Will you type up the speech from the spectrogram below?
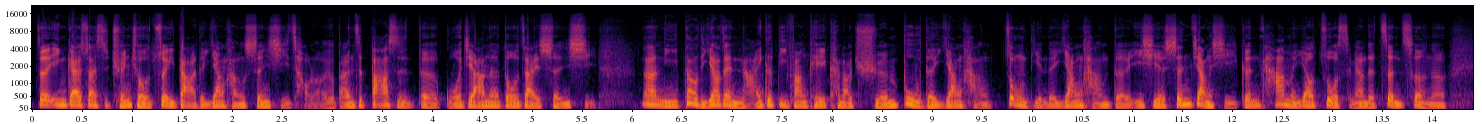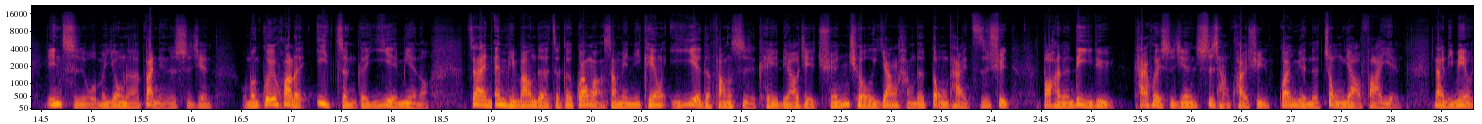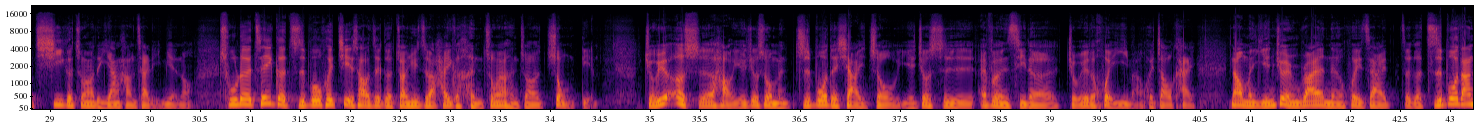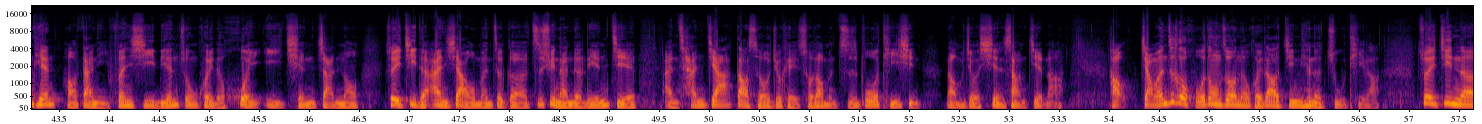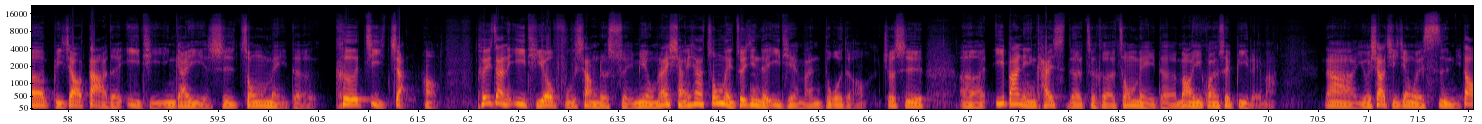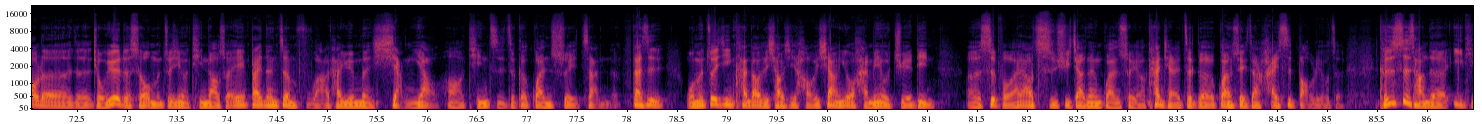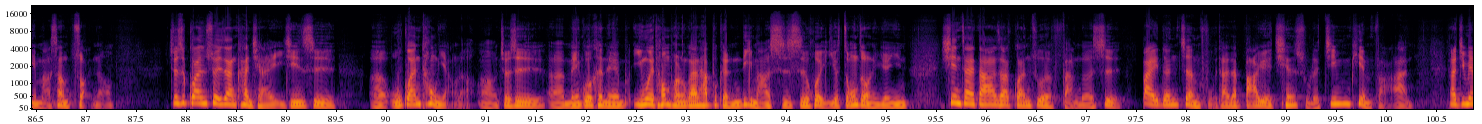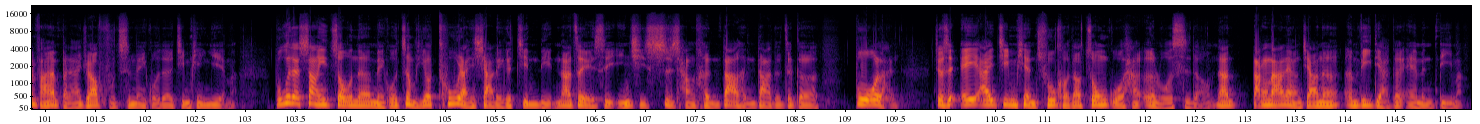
这应该算是全球最大的央行升息潮了，有百分之八十的国家呢都在升息。那你到底要在哪一个地方可以看到全部的央行、重点的央行的一些升降息，跟他们要做什么样的政策呢？因此，我们用了半年的时间，我们规划了一整个页面哦，在 N 平方的这个官网上面，你可以用一页的方式，可以了解全球央行的动态资讯，包含了利率。开会时间、市场快讯、官员的重要发言，那里面有七个重要的央行在里面哦。除了这个直播会介绍这个专区之外，还有一个很重要、很重要的重点。九月二十二号，也就是我们直播的下一周，也就是 FNC 的九月的会议嘛，会召开。那我们研究员 Ryan 呢，会在这个直播当天，好带你分析联总会的会议前瞻哦。所以记得按下我们这个资讯栏的连接，按参加，到时候就可以收到我们直播提醒。那我们就线上见啊。好，讲完这个活动之后呢，回到今天的主题啦。最近呢，比较大的议题应该也是中美的科技战。哈，科技战的议题又浮上了水面。我们来想一下，中美最近的议题也蛮多的哦。就是呃，一八年开始的这个中美的贸易关税壁垒嘛。那有效期间为四年。到了九月的时候，我们最近有听到说，哎，拜登政府啊，他原本想要哦停止这个关税战的，但是我们最近看到的消息好像又还没有决定。呃，是否还要持续加征关税啊？看起来这个关税战还是保留着。可是市场的议题马上转哦，就是关税战看起来已经是呃无关痛痒了哦。就是呃，美国可能因为通膨的关，它不可能立马实施，会有种种的原因。现在大家在关注的反而是拜登政府他在八月签署的晶片法案。那晶片法案本来就要扶持美国的晶片业嘛。不过在上一周呢，美国政府又突然下了一个禁令，那这也是引起市场很大很大的这个波澜。就是 AI 晶片出口到中国和俄罗斯的哦，那挡哪两家呢？NVIDIA 跟 AMD 嘛。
